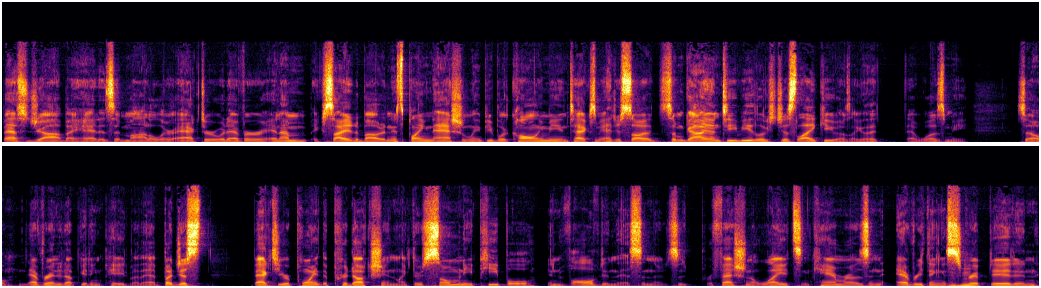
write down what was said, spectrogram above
best job I had as a model or actor or whatever, and I'm excited about it. And it's playing nationally. People are calling me and texting me. I just saw some guy on TV that looks just like you. I was like, that that was me. So never ended up getting paid by that. But just back to your point, the production. Like, there's so many people involved in this, and there's professional lights and cameras, and everything is mm-hmm. scripted and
